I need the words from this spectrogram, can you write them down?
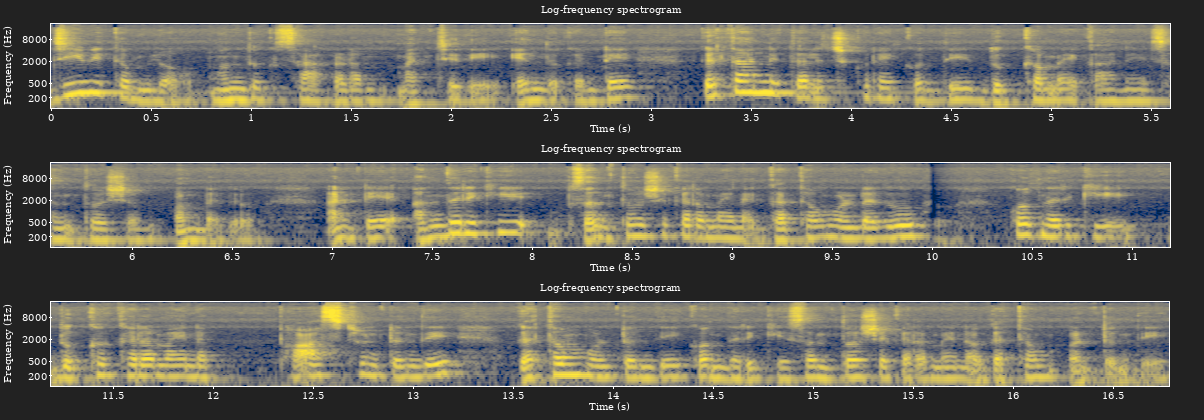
జీవితంలో ముందుకు సాగడం మంచిది. ఎందుకంటే గతాన్ని తలుచుకునే కొద్దీ దుఃఖమే కానీ సంతోషం ఉండదు. అంటే అందరికీ సంతోషకరమైన గతం ఉండదు. కొందరికి దుఃఖకరమైన పాస్ట్ ఉంటుంది గతం ఉంటుంది కొందరికి సంతోషకరమైన గతం ఉంటుంది.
